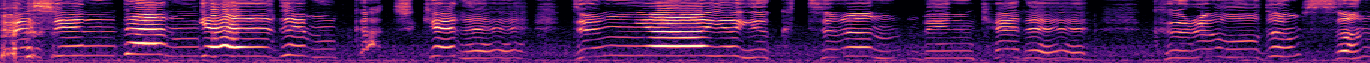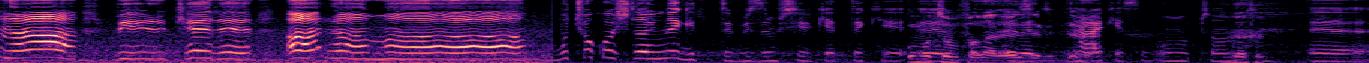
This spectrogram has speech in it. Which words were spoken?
Peşinden geldim kaç kere bin kere Kırıldım sana bir kere aramam Bu çok hoşlarına gitti bizim şirketteki Umut'un e, falan evet? Herkesin Umut'un e,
